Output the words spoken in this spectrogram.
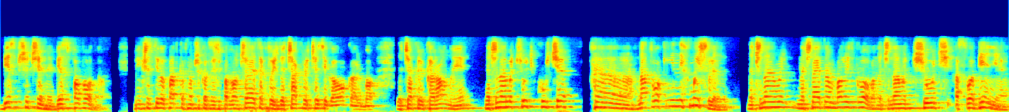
Bez przyczyny, bez powodu. W większości wypadków, na przykład, jeśli podłączają ktoś do czakry trzeciego oka albo do czakry korony, zaczynamy czuć, kurczę, natłok innych myśli. Zaczynamy, zaczynają nam boleć głowa, zaczynamy czuć osłabienie,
